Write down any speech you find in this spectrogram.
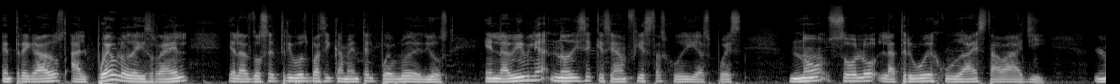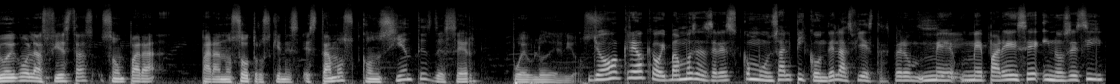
entregados al pueblo de Israel y a las doce tribus, básicamente el pueblo de Dios. En la Biblia no dice que sean fiestas judías, pues no solo la tribu de Judá estaba allí. Luego las fiestas son para, para nosotros, quienes estamos conscientes de ser pueblo de Dios. Yo creo que hoy vamos a hacer es como un salpicón de las fiestas, pero me, me parece, y no sé si,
